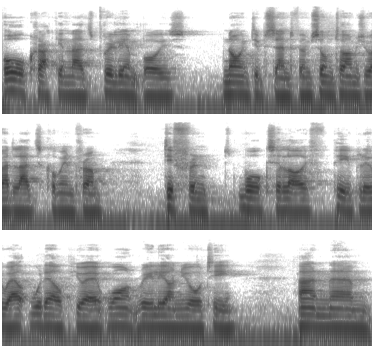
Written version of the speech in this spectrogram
all cracking lads, brilliant boys, 90% of them. Sometimes you had lads coming from different walks of life, people who help, would help you out, weren't really on your team. And um,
